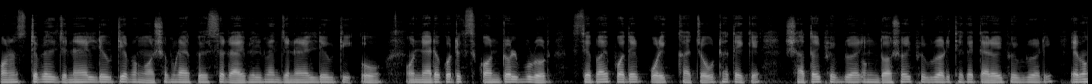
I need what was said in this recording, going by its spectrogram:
কনস্টেবল জেনারেল ডিউটি এবং অসম রাইফেলসের রাইফেলম্যান জেনারেল ডিউটি ও ও ন্যারোকোটিক্স কন্ট্রোল ব্যুরোর সেপাই পদের পরীক্ষা চৌঠা থেকে সাতই ফেব্রুয়ারি এবং দশই ফেব্রুয়ারি থেকে তেরোই ফেব্রুয়ারি এবং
